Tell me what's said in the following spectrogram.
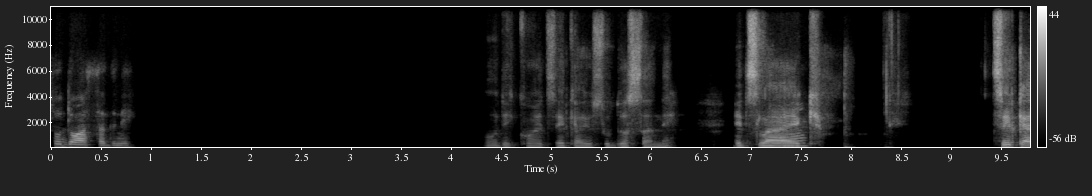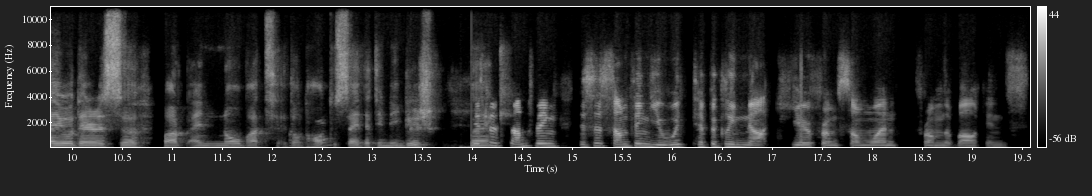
su dosadni. Ljudi koji cirkaju su dosadni. It's like cirkaju, there is a part I know, but I don't know how to say that in English. This Like, is something. This is something you would typically not hear from someone from the Balkans.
